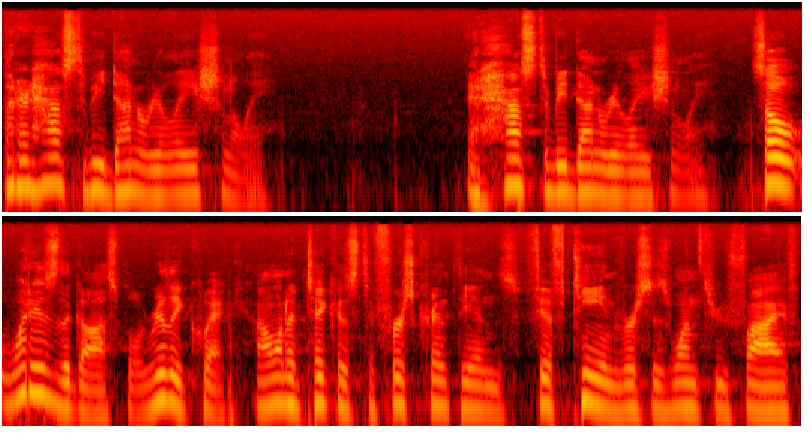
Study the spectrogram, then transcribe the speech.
But it has to be done relationally. It has to be done relationally. So, what is the gospel? Really quick. I want to take us to 1 Corinthians 15, verses 1 through 5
